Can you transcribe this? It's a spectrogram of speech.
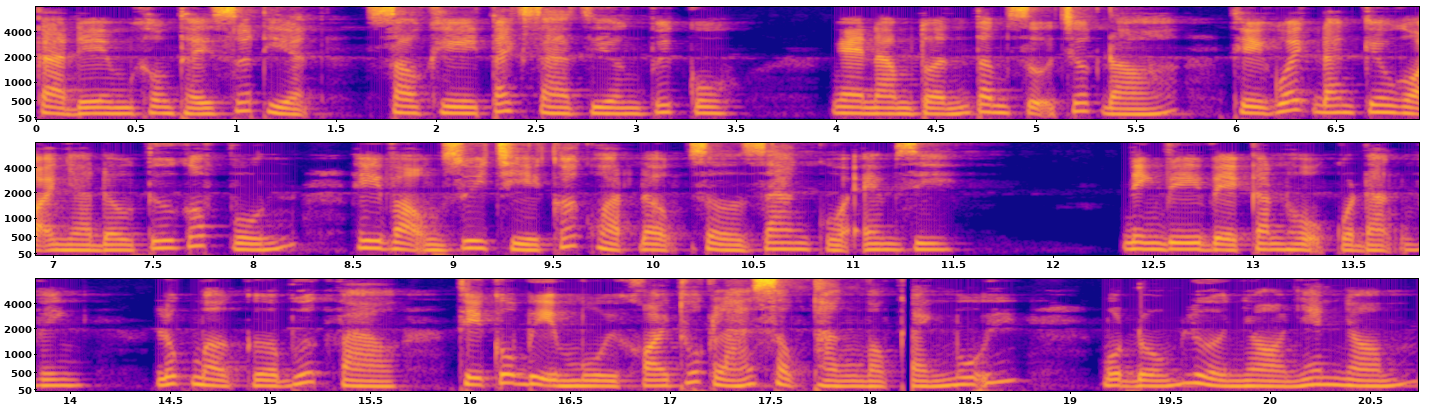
Cả đêm không thấy xuất hiện sau khi tách ra riêng với cô. Nghe Nam Tuấn tâm sự trước đó, thì Quách đang kêu gọi nhà đầu tư góp vốn, hy vọng duy trì các hoạt động dở dang của MG. Ninh Vi về căn hộ của Đặng Vinh, lúc mở cửa bước vào thì cô bị mùi khói thuốc lá sộc thẳng vào cánh mũi, một đốm lửa nhỏ nhen nhóm,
